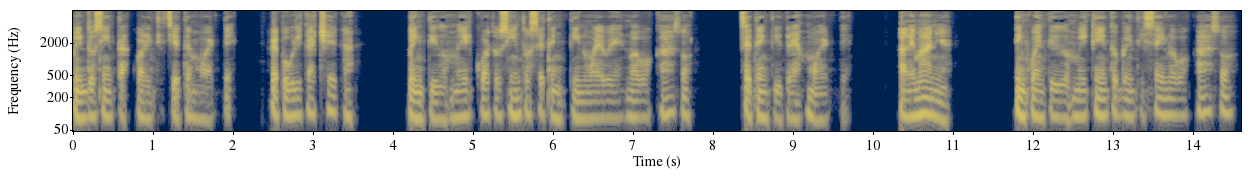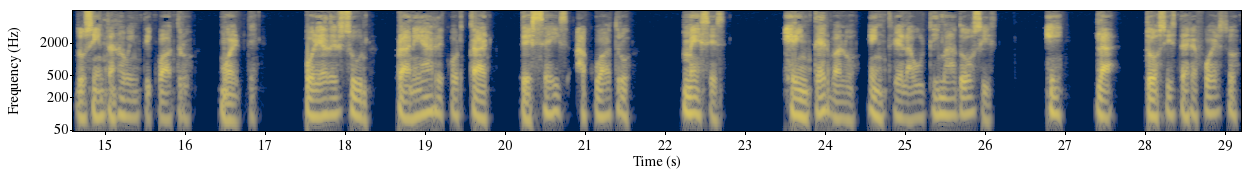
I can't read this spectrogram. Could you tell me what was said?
1.247 muertes. República Checa, 22.479 nuevos casos, 73 muertes. Alemania, 52.526 nuevos casos, 294 muertes. Corea del Sur planea recortar de 6 a 4 meses el intervalo entre la última dosis y la dosis de refuerzo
